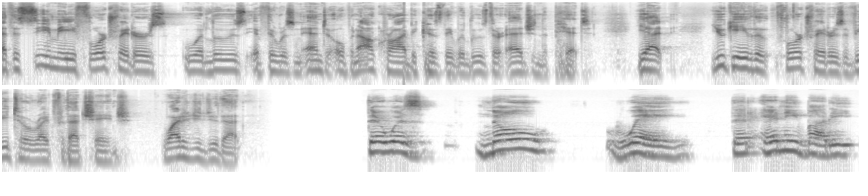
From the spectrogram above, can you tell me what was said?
At the CME, floor traders would lose if there was an end to open outcry because they would lose their edge in the pit. Yet, you gave the floor traders a veto right for that change. Why did you do that? There was no way that anybody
